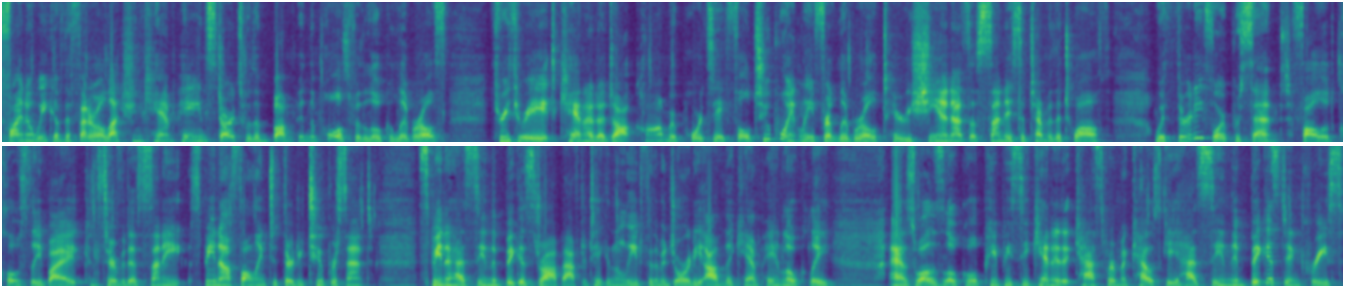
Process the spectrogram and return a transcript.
final week of the federal election campaign starts with a bump in the polls for the local Liberals. 338canada.com reports a full two point lead for Liberal Terry Sheehan as of Sunday, September the 12th, with 34%, followed closely by Conservative Sonny Spina falling to 32%. Spina has seen the biggest drop after taking the lead for the majority of the campaign locally as well as local PPC candidate Kasper Makowski has seen the biggest increase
